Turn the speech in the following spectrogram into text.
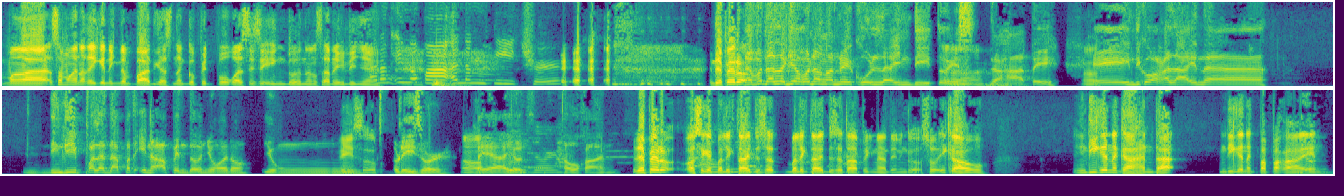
mga, sa mga nakikinig ng podcast, naggupit po kasi si Ingo ng sarili niya. Parang inukaan ng teacher. Hindi, pero, Dapat lalagyan ko ng ano eh, cool line dito eh, Ah. na hati. Ah. Eh, hindi ko akalain na hindi pala dapat ina-up and down yung ano, yung Razor. razor. Ah. Kaya ayun, Razor. tawakan. Hindi, pero, oh, sige, Ah, balik tayo sa, balik tayo doon sa topic natin, Ingo. So, ikaw, hindi ka naghahanda, hindi ka nagpapakain.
